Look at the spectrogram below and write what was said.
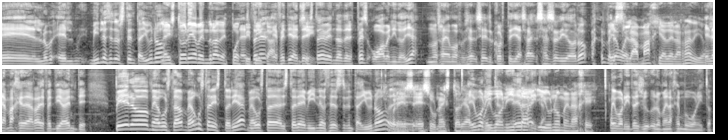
El, el 1971. La historia vendrá después, la historia- Pipica. efectivamente, la Sí. historia vendrá después o ha venido ya. No sabemos si el corte ya se ha, se ha salido o no. Pero es bueno. la magia de la radio. Es la magia de la radio, efectivamente. Pero me ha gustado, me ha gustado la historia, me ha gustado la historia de 1931. Hombre, eh, es, es una historia es muy bonita, bonita, es bonita. y un homenaje. es bonita, es un homenaje muy bonito.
